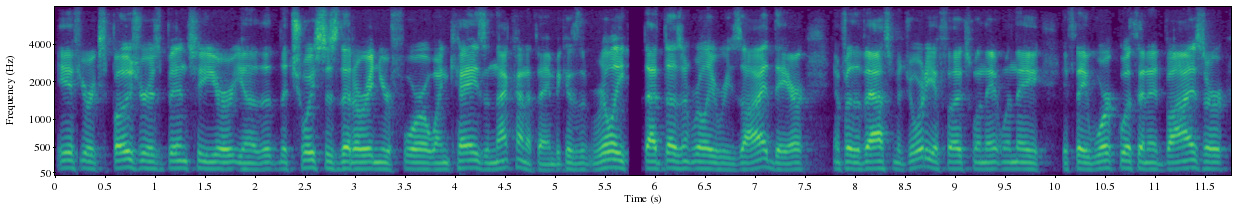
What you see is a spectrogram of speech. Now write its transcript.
if your exposure has been to your, you know, the, the choices that are in your 401ks and that kind of thing, because really that doesn't really reside there. And for the vast majority of folks, when they when they if they work with an advisor,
